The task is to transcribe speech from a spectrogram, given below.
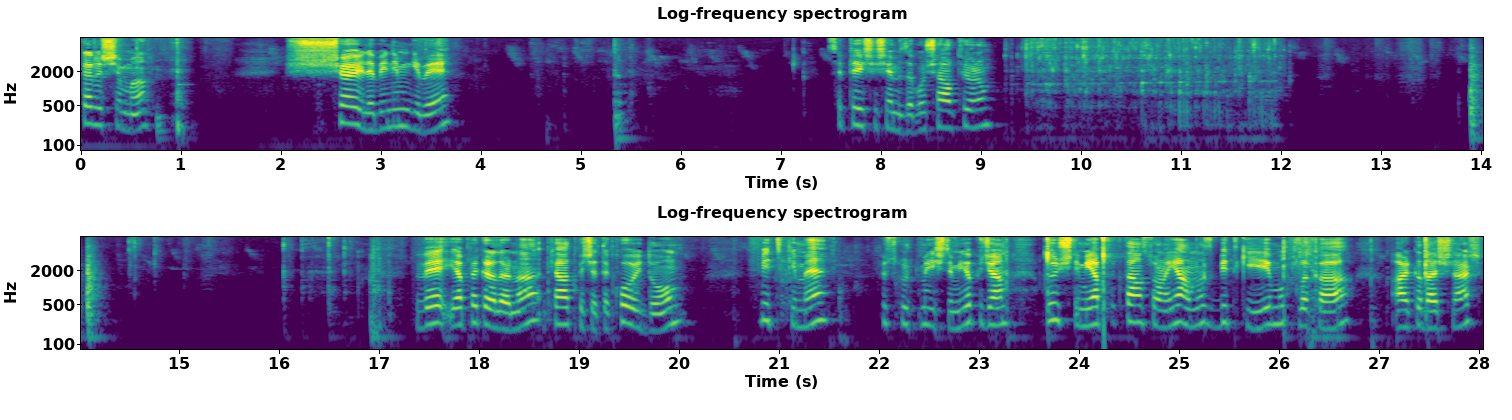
karışımı şöyle benim gibi sprey şişemize boşaltıyorum. Ve yaprak aralarına kağıt peçete koydum. Bitkime püskürtme işlemi yapacağım. Bu işlemi yaptıktan sonra yalnız bitkiyi mutlaka arkadaşlar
